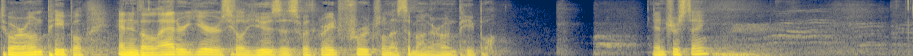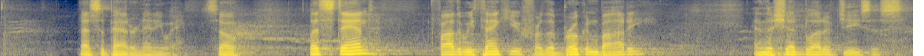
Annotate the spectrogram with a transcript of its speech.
to our own people. And in the latter years, He'll use us with great fruitfulness among our own people. Interesting? That's the pattern, anyway. So let's stand. Father, we thank you for the broken body and the shed blood of Jesus.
